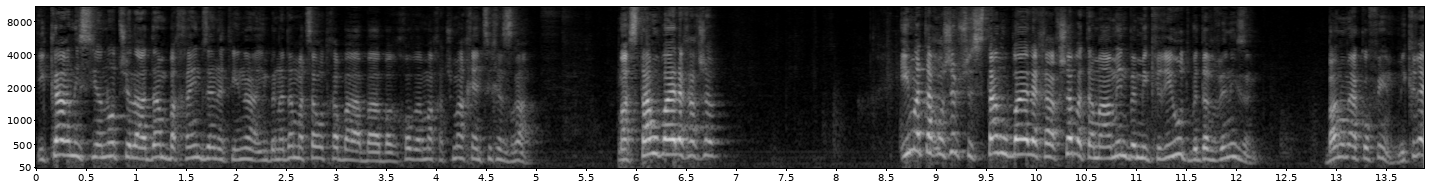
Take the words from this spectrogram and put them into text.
עיקר ניסיונות של האדם בחיים זה נתינה. אם בן אדם עצר אותך ברחוב ואמר לך, תשמע אחי, אני צריך עזרה. מה, סתם הוא בא אליך עכשיו? אם אתה חושב שסתם הוא בא אליך עכשיו, אתה מאמין במקריות, בדרוויניזם. באנו מהקופים, מקרה.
